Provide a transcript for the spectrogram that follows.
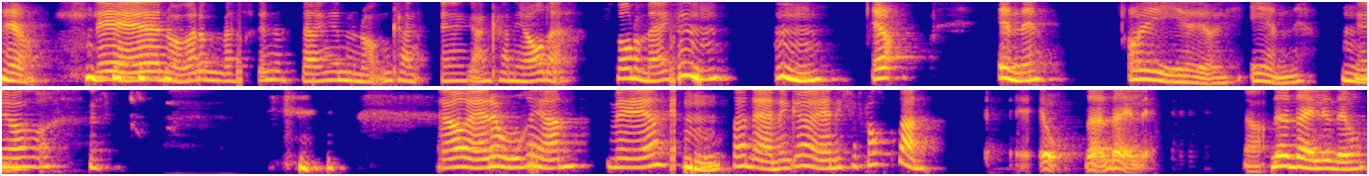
Ja. Det er noe av den beste investeringen noen kan, en gang kan gjøre det, spør du meg. Mm, mm, ja. Enig. Oi, oi, oi. Enig. Mm. Ja. ja, er det ordet igjen? Vi er stort sett enige, er det ikke flott, venn? Jo, det er deilig. Ja. Det er deilig, det òg.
